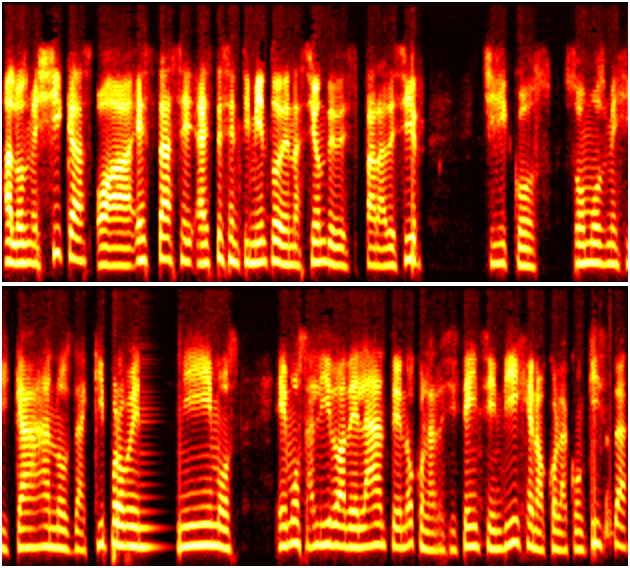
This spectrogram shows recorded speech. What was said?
a los mexicas o a, esta, a este sentimiento de nación de, para decir, chicos, somos mexicanos, de aquí provenimos, hemos salido adelante, ¿no? Con la resistencia indígena o con la conquista,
